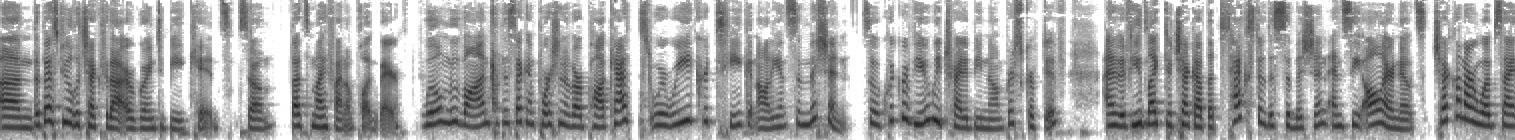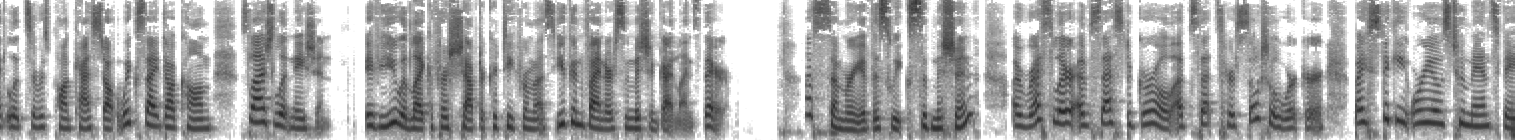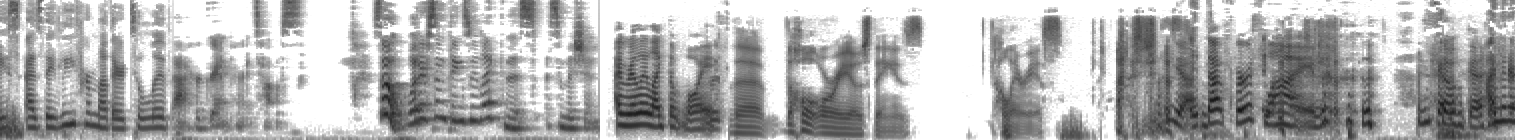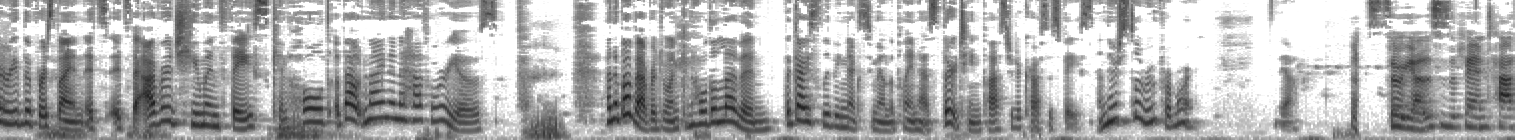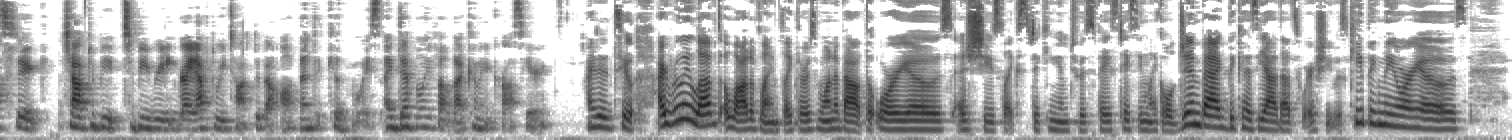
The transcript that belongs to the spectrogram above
Um, the best people to check for that are going to be kids. So that's my final plug there. We'll move on to the second portion of our podcast where we critique an audience submission. So, a quick review we try to be non prescriptive. And if you'd like to check out the text of the submission and see all our notes, check on our website, litservicepodcast.wixsite.com slash litnation. If you would like a first chapter critique from us, you can find our submission guidelines there. A summary of this week's submission. A wrestler obsessed girl upsets her social worker by sticking Oreos to a man's face as they leave her mother to live at her grandparents' house. So, what are some things we liked in this submission? I really like the voice. The the whole Oreos thing is hilarious. Just, Yeah, that first line. so good. I'm going to read the first line. It's it's the average human face can hold about nine and a half Oreos. An above average one can hold 11. The guy sleeping next to me on the plane has 13 plastered across his face, and there's still room for more. Yeah. So yeah, this is a fantastic chapter be, to be reading right after we talked about authentic kid voice. I definitely felt that coming across here. I did too. I really loved a lot of lines. Like there was one about the Oreos as she's like sticking him to his face, tasting like old gym bag because yeah, that's where she was keeping the Oreos.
